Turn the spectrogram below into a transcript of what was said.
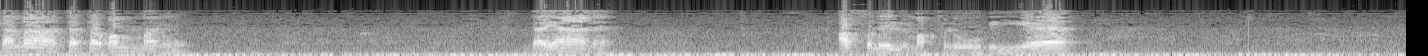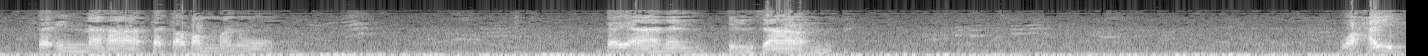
كما تتضمن بيان أصل المطلوبيات فإنها تتضمن بيان الإلزام. وحيث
